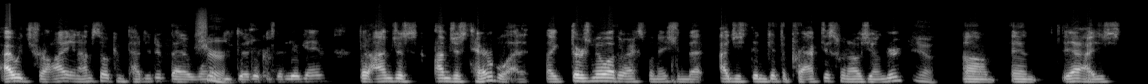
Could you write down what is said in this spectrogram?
I would try, and I'm so competitive that I want to Sure. be good at the video game. But I'm just, I'm just terrible at it. Like, there's no other explanation that I just didn't get the practice when I was younger. Yeah. Um, and yeah, I just,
